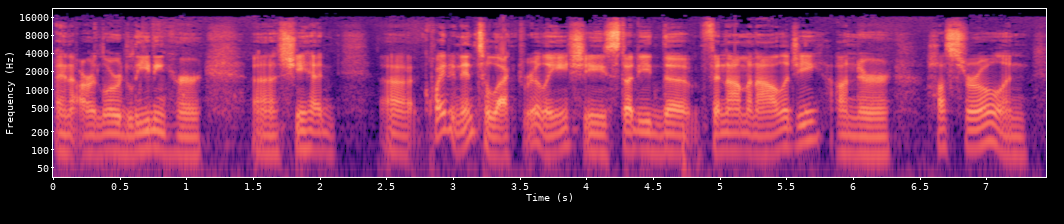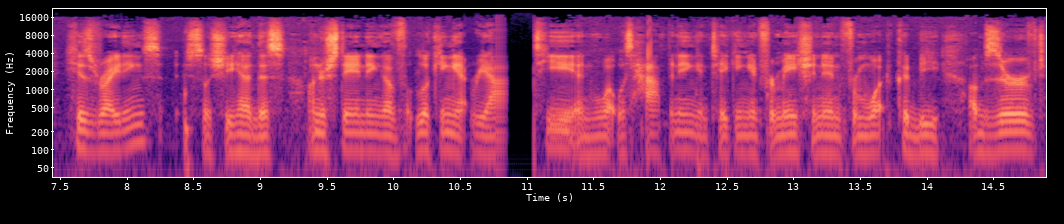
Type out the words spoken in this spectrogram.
and our Lord leading her. Uh, she had uh, quite an intellect, really. She studied the phenomenology under Husserl and his writings, so she had this understanding of looking at reality and what was happening and taking information in from what could be observed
